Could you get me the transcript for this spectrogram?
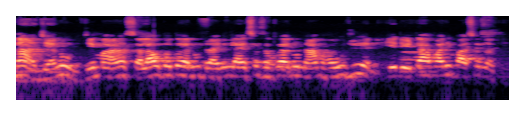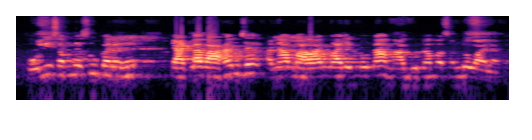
ના જેનું જે માણસ ચલાવતો હતો એનું ડ્રાઇવિંગ લાયસન્સ અથવા એનું નામ હોવું જોઈએ ને એ ડેટા અમારી પાસે નથી. પોલીસ અમને શું કરે છે કે આટલા વાહન છે અને આ વાહન માલિકનું નામ આ ગુનામાં સંડોવાયેલા છે.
